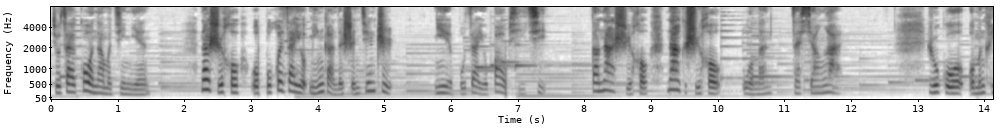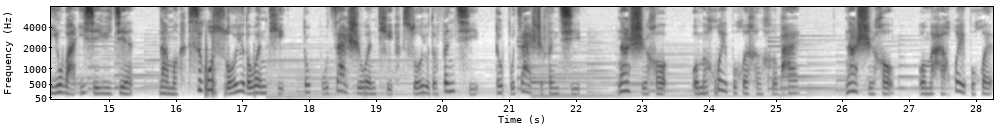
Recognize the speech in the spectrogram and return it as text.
就再过那么几年。那时候我不会再有敏感的神经质，你也不再有暴脾气。到那时候，那个时候我们再相爱。如果我们可以晚一些遇见，那么似乎所有的问题都不再是问题，所有的分歧都不再是分歧。那时候。我们会不会很合拍？那时候我们还会不会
